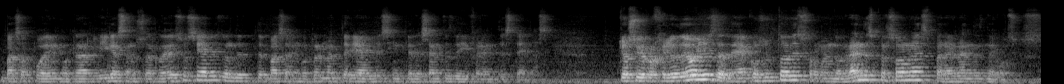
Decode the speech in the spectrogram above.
vas a poder encontrar ligas en nuestras redes sociales donde te vas a encontrar materiales interesantes de diferentes temas. Yo soy Rogelio de Hoyos de DEA Consultores, formando grandes personas para grandes negocios.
